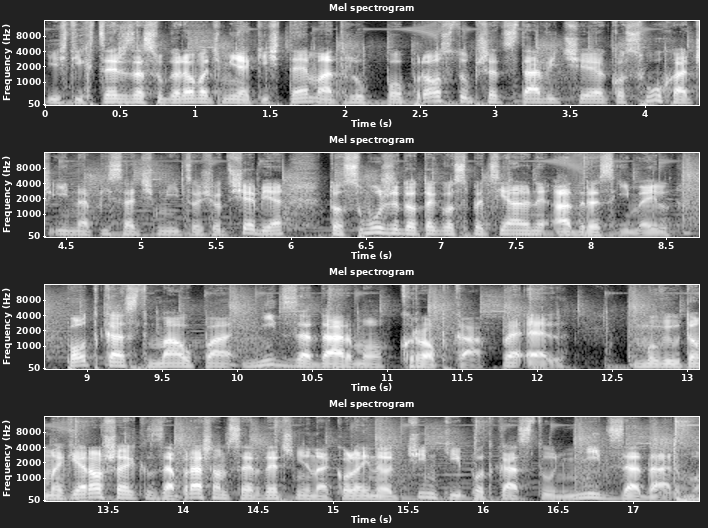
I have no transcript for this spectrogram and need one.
Jeśli chcesz zasugerować mi jakiś temat lub po prostu przedstawić się jako słuchacz i napisać mi coś od siebie, to służy do tego specjalny adres e-mail podcastmałpa.niczadarmo.pl Mówił Tomek Jaroszek, zapraszam serdecznie na kolejne odcinki podcastu Nic za darmo.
